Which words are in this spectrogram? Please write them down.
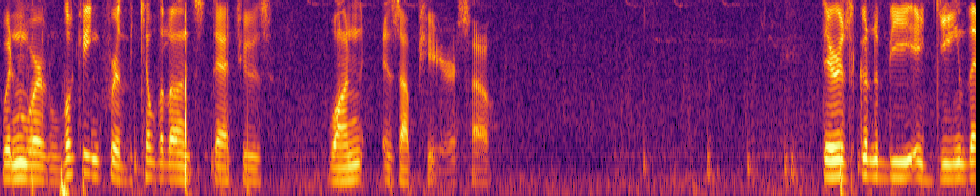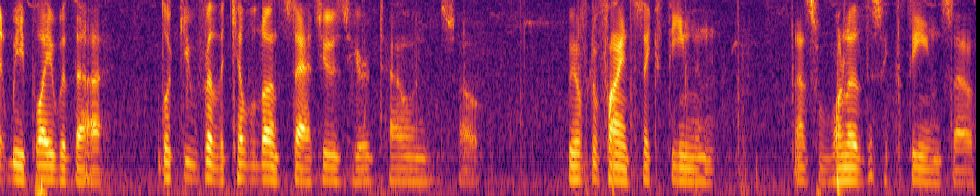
when we're looking for the Kilodon statues, one is up here, so. There's gonna be a game that we play with uh, looking for the Kilodon statues here in town, so we have to find 16, and that's one of the 16, so.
